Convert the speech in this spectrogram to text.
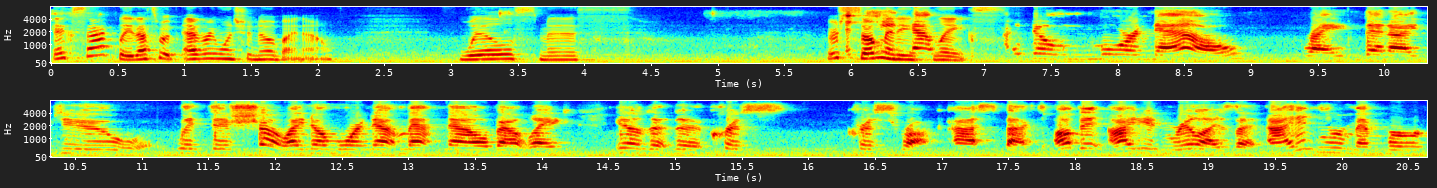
Exactly. That's what everyone should know by now. Will Smith. There's and so see, many links. I know more now, right, than I do with this show. I know more now now about like you know the the Chris Chris Rock aspect of it. I didn't realize that. I didn't remember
